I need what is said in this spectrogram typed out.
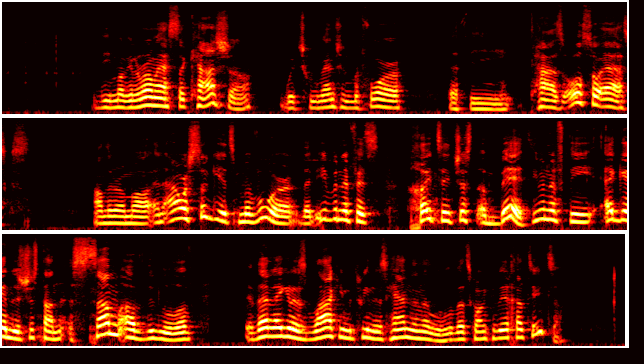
the Magen Ram asks a kasha, which we mentioned before, that the Taz also asks on the Ramah. In our sugi, it's mavur that even if it's chaytze just a bit, even if the eged is just on some of the lulav, if that eged is blocking between his hand and the lulav, that's going to be a chatzitza.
